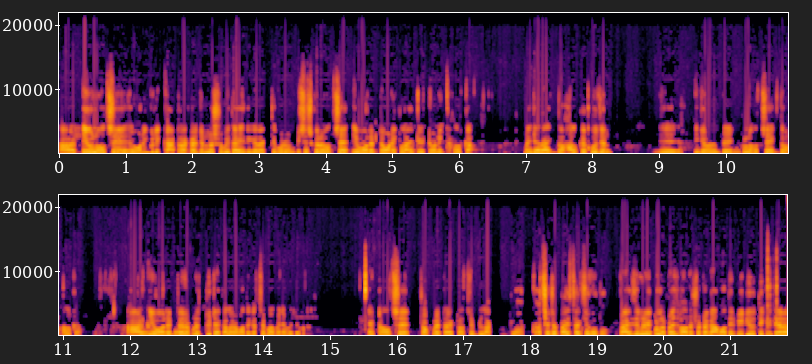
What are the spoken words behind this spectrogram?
আর এগুলো হচ্ছে অনেকগুলি কাট রাখার জন্য সুবিধা এদিকে রাখতে পারবেন। বিশেষ করে হচ্ছে এই ওয়ালেটটা অনেক লাইট ওয়েট অনেক হালকা। মানে যারা একদম হালকা খুঁজেন যে এই ধরনের ব্যাগগুলো হচ্ছে একদম হালকা। আর এই ওয়ালেটটার আপনার দুইটা কালার আমাদের কাছে পাবেন অ্যাভেলেবল একটা হচ্ছে চকলেট আর একটা হচ্ছে ব্ল্যাক ব্ল্যাক। আচ্ছা এটার প্রাইস থাকছে কত? প্রাইস রেগুলার প্রাইস বারোশো টাকা। আমাদের ভিডিও থেকে যারা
